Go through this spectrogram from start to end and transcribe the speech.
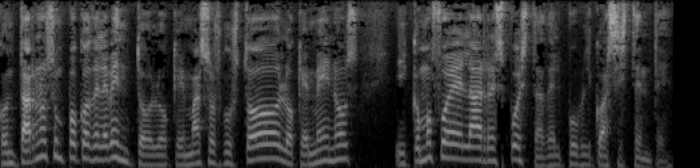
contarnos un poco del evento, lo que más os gustó, lo que menos y cómo fue la respuesta del público asistente.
